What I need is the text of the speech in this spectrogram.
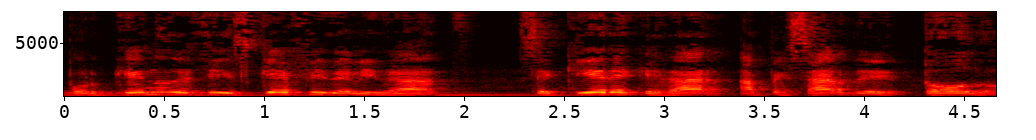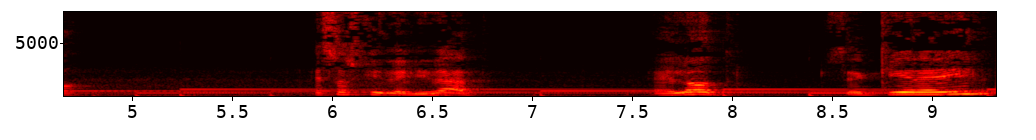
¿Por qué no decís qué fidelidad? Se quiere quedar a pesar de todo. Eso es fidelidad. El otro se quiere ir.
